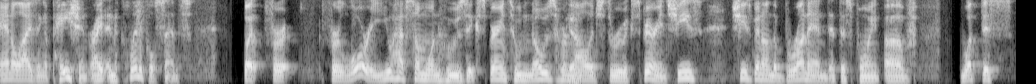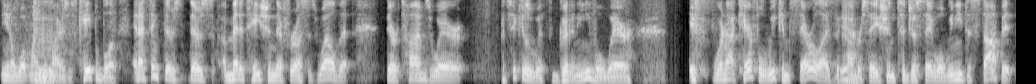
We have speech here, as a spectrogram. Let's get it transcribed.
analyzing a patient, right, in a clinical sense. But for for Laurie, you have someone who's experienced, who knows her Yep. knowledge through experience. She's she's been on the brunt end at this point of what this, you know, what Michael Mm. Myers is capable of. And I think there's there's a meditation there for us as well that there are times where particularly with good and evil, where if we're not careful, we can sterilize the Yeah. conversation to just say, well, we need to stop it.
